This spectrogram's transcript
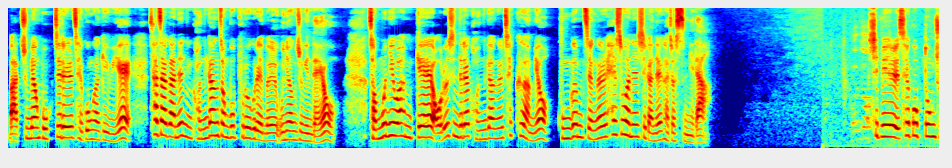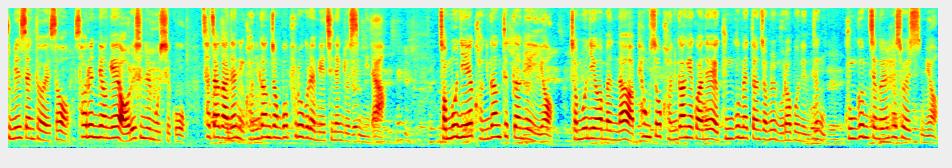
맞춤형 복지를 제공하기 위해 찾아가는 건강정보 프로그램을 운영 중인데요. 전문의와 함께 어르신들의 건강을 체크하며 궁금증을 해소하는 시간을 가졌습니다. 10일 세곡동 주민센터에서 30명의 어르신을 모시고 찾아가는 건강정보 프로그램이 진행됐습니다. 전문의의 건강 특강에 이어 전문의와 만나 평소 건강에 관해 궁금했던 점을 물어보는 등 궁금증을 해소했으며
